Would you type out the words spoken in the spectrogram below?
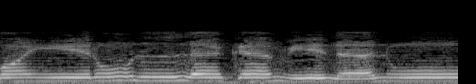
خير لك من الأولى.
